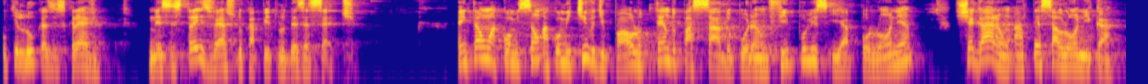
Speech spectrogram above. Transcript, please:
o que Lucas escreve nesses três versos do capítulo 17. Então a comissão, a comitiva de Paulo, tendo passado por Anfípolis e Apolônia, chegaram a Tessalônica,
